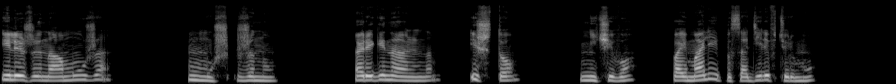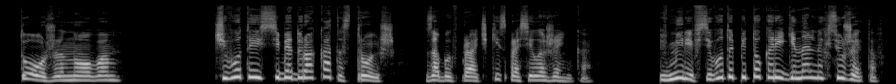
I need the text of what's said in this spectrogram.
или жена мужа?» «Муж жену». «Оригинально. И что?» «Ничего. Поймали и посадили в тюрьму». «Тоже ново», «Чего ты из себя дурака-то строишь?» — забыв про очки, спросила Женька. «В мире всего-то пяток оригинальных сюжетов.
